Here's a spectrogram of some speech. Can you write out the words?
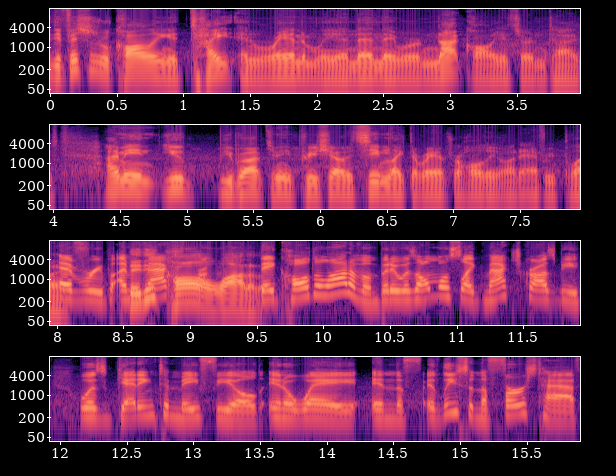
the officials were calling it tight and randomly, and then they were not calling it certain times. I mean, you you brought up to me pre-show. It seemed like the Rams were holding on every play. every. I mean, they did Max call Cro- a lot of them. They called a lot of them, but it was almost like Maxx Crosby was getting to Mayfield in a way in the at least in the first half.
